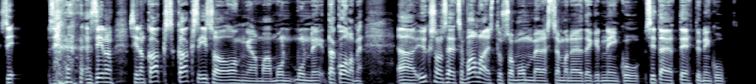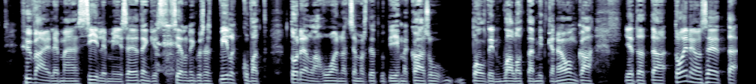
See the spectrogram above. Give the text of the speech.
Si- siinä on, siinä on kaksi, kaksi isoa ongelmaa, mun, mun, tai kolme. Ää, yksi on se, että se valaistus on mun mielestä semmoinen jotenkin, niin kuin, sitä ei ole tehty niin kuin hyväilemään silmiin. Se jotenkin, siellä on niin kuin vilkkuvat, todella huonot semmoiset jotkut ihme kaasupoltin valot tai mitkä ne onkaan. Ja tota, toinen on se, että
